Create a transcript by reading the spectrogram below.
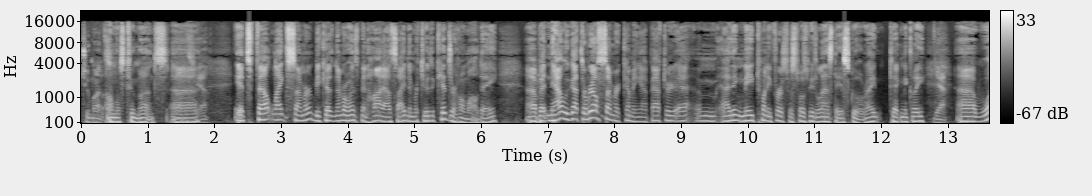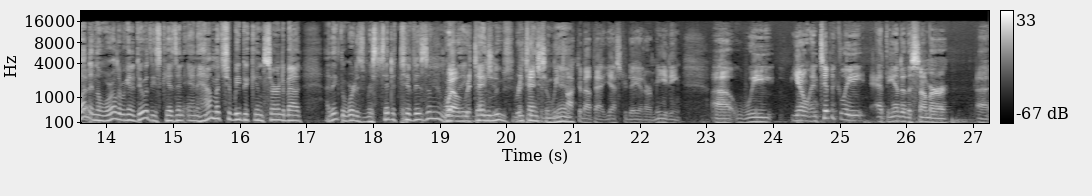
two months. almost two months. months, Uh, yeah. It's felt like summer because number one, it's been hot outside. Number two, the kids are home all day. Uh, Mm-hmm. But now we've got the real summer coming up. After uh, um, I think May twenty first was supposed to be the last day of school, right? Technically. Yeah. Uh, what in the world are we going to do with these kids, and, and how much should we be concerned about? I think the word is recidivism. well, they- they retention, retention. We yeah. talked about that yesterday at our meeting. Uh, we, you know, and typically at the end of the summer, uh,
